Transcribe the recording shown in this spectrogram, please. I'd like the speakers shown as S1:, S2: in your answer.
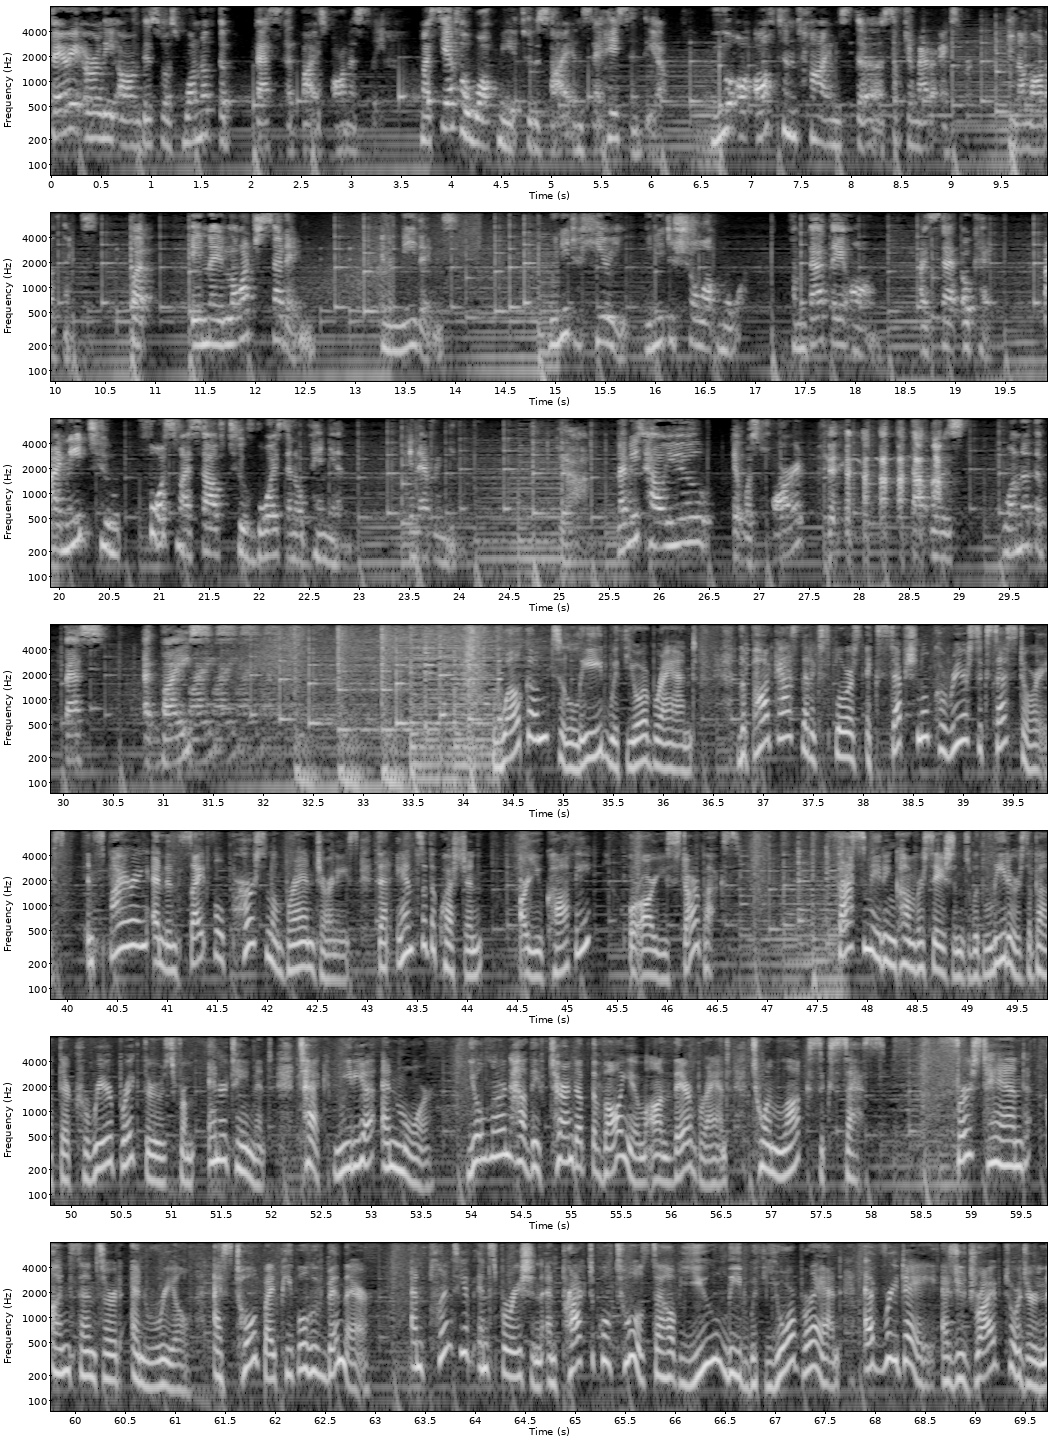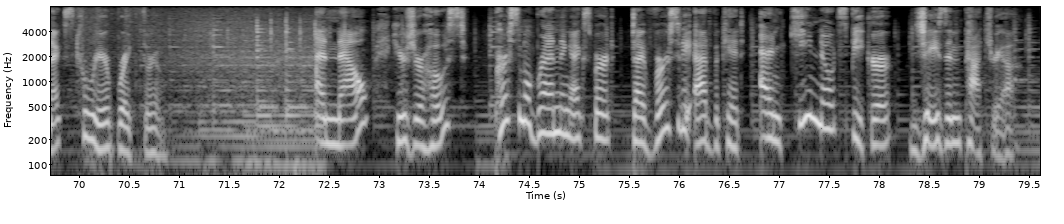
S1: very early on, this was one of the best advice, honestly. My CFO walked me to the side and said, Hey, Cynthia, you are oftentimes the subject matter expert in a lot of things. But in a large setting, in the meetings, we need to hear you. You need to show up more. From that day on, I said, okay, I need to force myself to voice an opinion in every meeting.
S2: Yeah.
S1: Let me tell you, it was hard. that was one of the best advice.
S3: Welcome to Lead with Your Brand, the podcast that explores exceptional career success stories, inspiring and insightful personal brand journeys that answer the question, are you coffee or are you Starbucks? Fascinating conversations with leaders about their career breakthroughs from entertainment, tech, media, and more. You'll learn how they've turned up the volume on their brand to unlock success. Firsthand, uncensored, and real, as told by people who've been there. And plenty of inspiration and practical tools to help you lead with your brand every day as you drive towards your next career breakthrough. And now, here's your host, personal branding expert, diversity advocate, and keynote speaker, Jason Patria.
